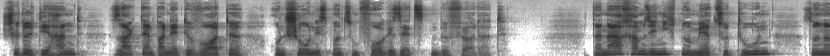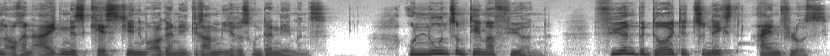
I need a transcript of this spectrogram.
schüttelt die Hand, sagt ein paar nette Worte und schon ist man zum Vorgesetzten befördert. Danach haben sie nicht nur mehr zu tun, sondern auch ein eigenes Kästchen im Organigramm ihres Unternehmens. Und nun zum Thema Führen. Führen bedeutet zunächst Einfluss.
